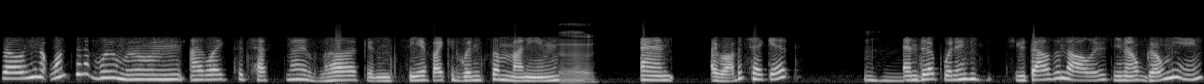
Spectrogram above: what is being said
So, you know, once in a blue moon, I like to test my luck and see if I could win some money. Uh, And I bought a ticket, Mm-hmm. ended up winning $2,000. You know, go me.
